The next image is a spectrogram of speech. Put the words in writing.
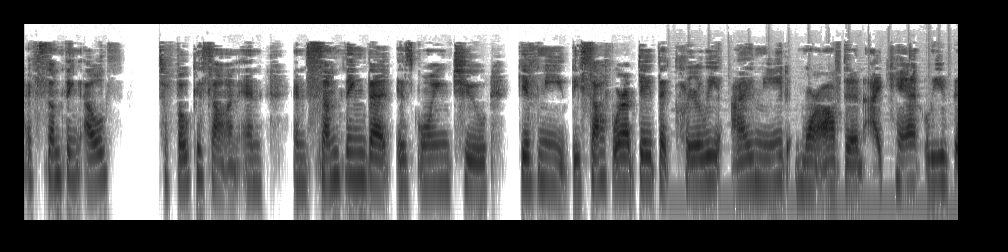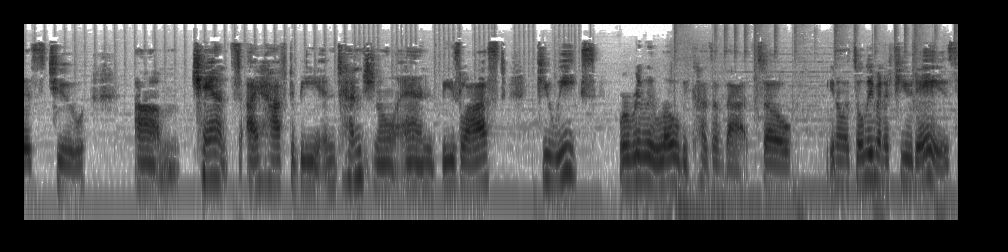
I have something else to focus on and and something that is going to give me the software update that clearly I need more often. I can't leave this to um, chance. I have to be intentional. And these last few weeks were really low because of that. So you know, it's only been a few days,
